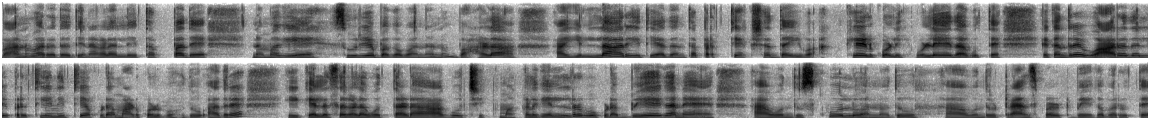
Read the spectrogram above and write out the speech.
ಭಾನುವಾರದ ದಿನಗಳಲ್ಲಿ ತಪ್ಪದೆ ನಮಗೆ ಸೂರ್ಯ ಭಗವಾನನು ಬಹಳ ಆ ಎಲ್ಲ ರೀತಿಯಾದಂಥ ಪ್ರತ್ಯಕ್ಷ ದೈವ. ಕೇಳ್ಕೊಳ್ಳಿ, ಒಳ್ಳೆಯದಾಗುತ್ತೆ. ಯಾಕಂದರೆ ವಾರದಲ್ಲಿ ಪ್ರತಿನಿತ್ಯ ಕೂಡ ಮಾಡಿಕೊಳ್ಬಹುದು. ಆದರೆ ಈ ಕೆಲಸಗಳ ಒತ್ತಡ ಹಾಗೂ ಚಿಕ್ಕ ಮಕ್ಕಳಿಗೆಲ್ರಿಗೂ ಕೂಡ ಬೇಗನೆ ಆ ಒಂದು ಸ್ಕೂಲು ಅನ್ನೋದು, ಆ ಒಂದು ಟ್ರಾನ್ಸ್ಪೋರ್ಟ್ ಬೇಗ ಬರುತ್ತೆ.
